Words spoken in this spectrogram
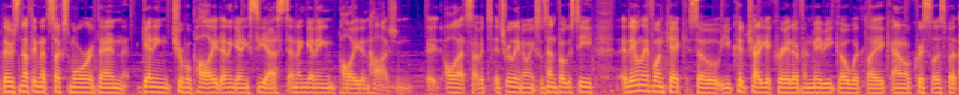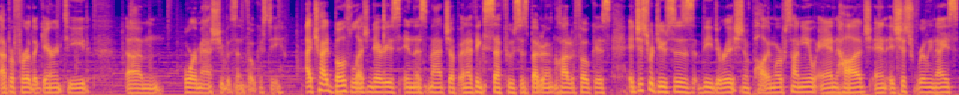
there's nothing that sucks more than getting triple polyed and then getting CS'd and then getting polyed and Hodge and it, all that stuff. It's, it's really annoying. So Zen Focus Tea, they only have one kick, so you could try to get creative and maybe go with like, I don't know, Chrysalis, but I prefer the guaranteed um, or Mastery with Zen Focus Tea. I tried both legendaries in this matchup, and I think Sephuz is better than Clouded Focus. It just reduces the duration of polymorphs on you and Hodge, and it's just really nice.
